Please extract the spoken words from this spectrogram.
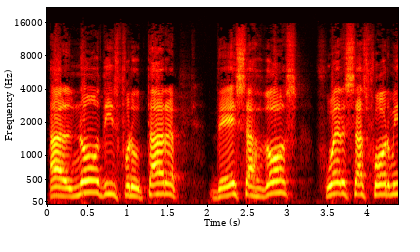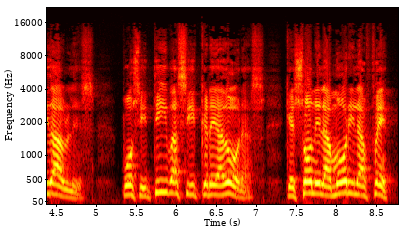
Al no disfrutar de esas dos fuerzas formidables, positivas y creadoras, que son el amor y la fe,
